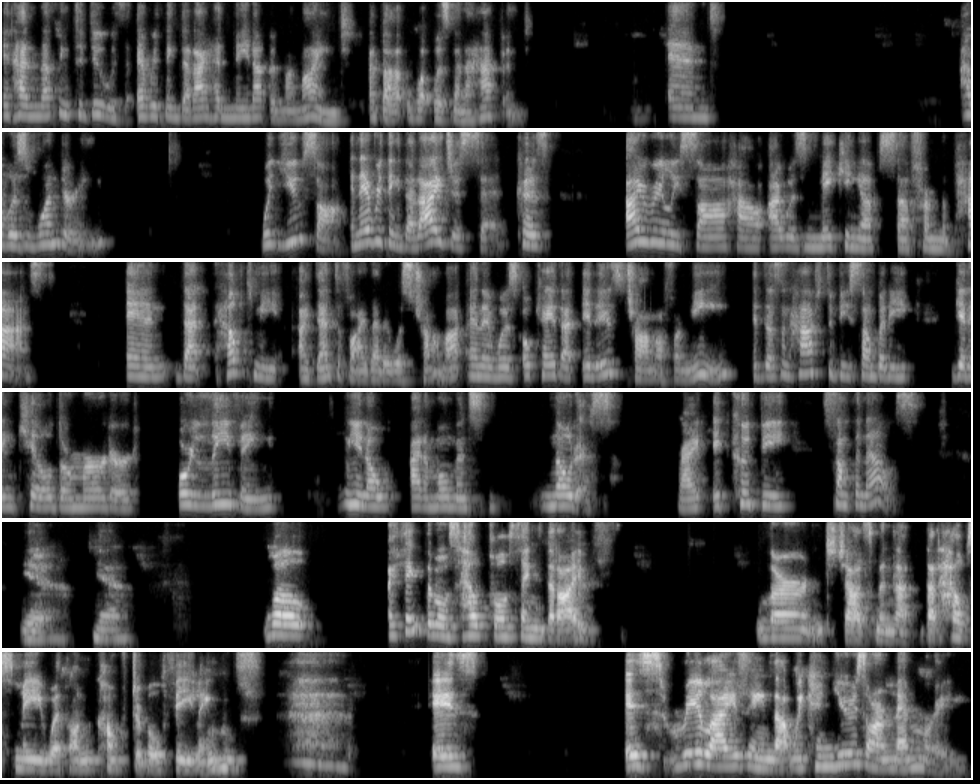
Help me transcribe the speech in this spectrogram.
it had nothing to do with everything that I had made up in my mind about what was going to happen. And I was wondering what you saw and everything that I just said, because I really saw how I was making up stuff from the past. And that helped me identify that it was trauma. And it was okay that it is trauma for me. It doesn't have to be somebody getting killed or murdered or leaving, you know, at a moment's notice, right? It could be something else. Yeah, yeah. Well, I think the most helpful thing that I've learned, Jasmine, that that helps me with uncomfortable feelings is is realizing that we can use our memory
